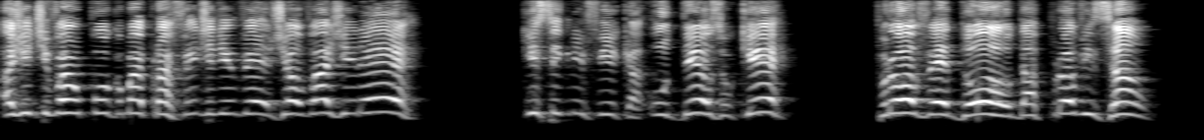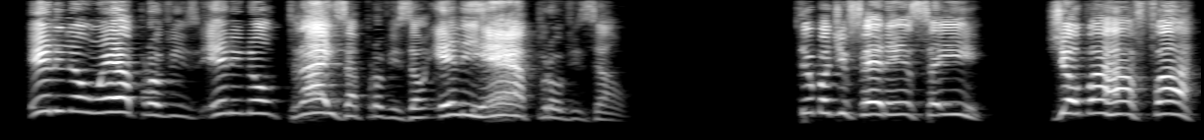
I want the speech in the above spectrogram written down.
a gente vai um pouco mais para frente e vê Jeová Jireh, que significa o Deus o quê? Provedor da provisão. Ele não é a provisão, ele não traz a provisão, ele é a provisão. Tem uma diferença aí. Jeová Rafá,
